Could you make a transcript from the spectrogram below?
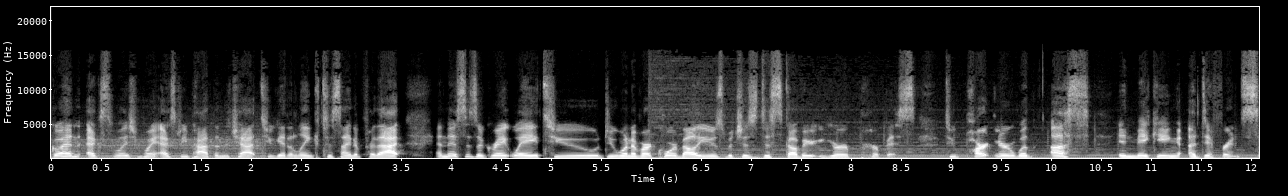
Go ahead and exclamation point XP Path in the chat to get a link to sign up for that. And this is a great way to do one of our core values, which is discover your purpose to partner with us in making a difference.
